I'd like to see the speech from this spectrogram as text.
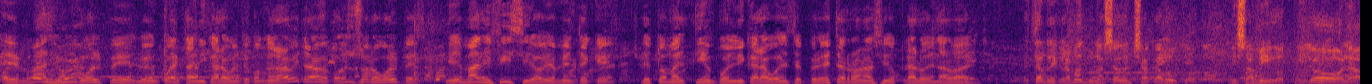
eh, más de un golpe lo encuentra el nicaragüense. Cuando Narváez trabaja con un solo golpe, y es más difícil, obviamente que le toma el tiempo el nicaragüense, pero este ron ha sido claro de Narváez. Me están reclamando un asado en Chacabuco. Mis amigos Pilola,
